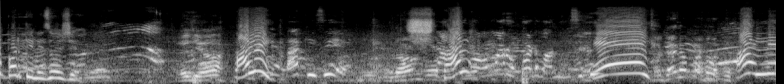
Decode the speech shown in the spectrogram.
એ પડતી ને જોજે. હાલે. બાકી છે. હાલ. અમારો પડવાનું છે. એ. હાલે.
